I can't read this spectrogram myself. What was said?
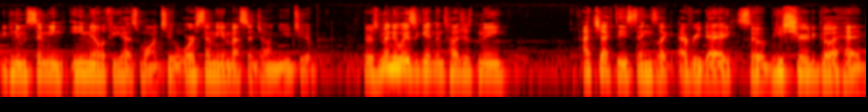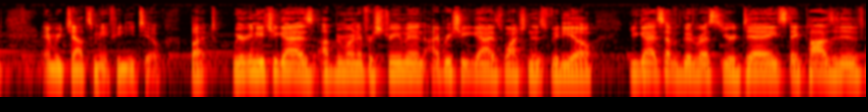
You can even send me an email if you guys want to, or send me a message on YouTube. There's many ways of getting in touch with me. I check these things like every day, so be sure to go ahead and reach out to me if you need to. But we're gonna get you guys up and running for streaming. I appreciate you guys watching this video. You guys have a good rest of your day. Stay positive,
